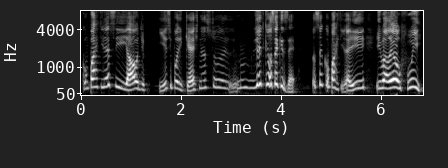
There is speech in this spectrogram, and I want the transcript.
compartilhe esse áudio e esse podcast do jeito que você quiser. Você compartilha aí e valeu, fui!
